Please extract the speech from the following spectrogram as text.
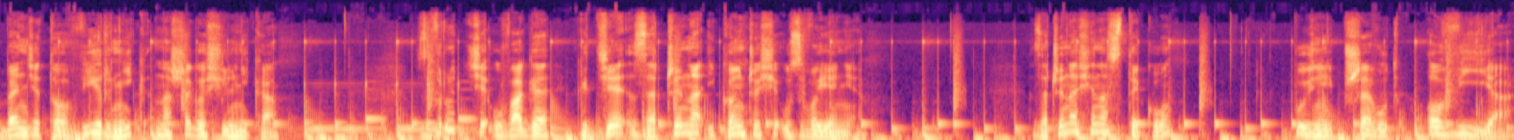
Będzie to wirnik naszego silnika. Zwróćcie uwagę, gdzie zaczyna i kończy się uzwojenie. Zaczyna się na styku, później przewód owija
